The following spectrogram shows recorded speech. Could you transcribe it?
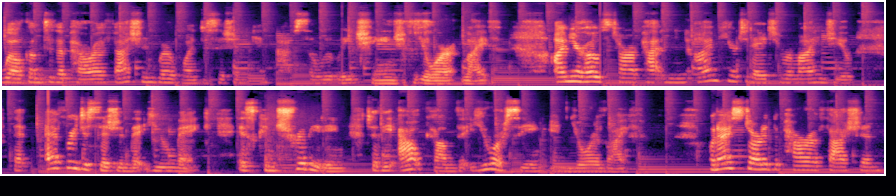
Welcome to the Power of Fashion, where one decision can absolutely change your life. I'm your host, Tara Patten. And I'm here today to remind you that every decision that you make is contributing to the outcome that you are seeing in your life. When I started the Power of Fashion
